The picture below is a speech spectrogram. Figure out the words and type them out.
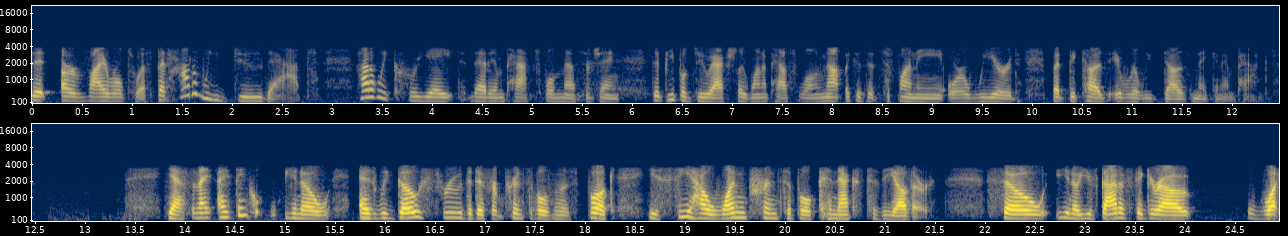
that are viral to us. But how do we do that? How do we create that impactful messaging that people do actually want to pass along, not because it's funny or weird, but because it really does make an impact. Yes, and I, I think you know as we go through the different principles in this book, you see how one principle connects to the other. So you know you've got to figure out what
